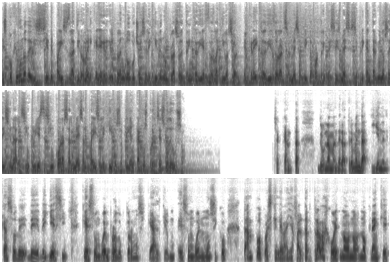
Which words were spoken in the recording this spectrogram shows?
Escoge uno de 17 países de Latinoamérica y agrega el plan Globo Choice elegido en un plazo de 30 días tras la activación. El crédito de 10 dólares al mes se aplica por 36 meses. Se aplica en términos adicionales. Se incluye hasta 5 horas al mes al país elegido. Se aplican cargos por exceso de uso canta de una manera tremenda. Y en el caso de, de, de, Jesse, que es un buen productor musical, que es un buen músico, tampoco es que le vaya a faltar trabajo, ¿eh? No, no, no crean que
